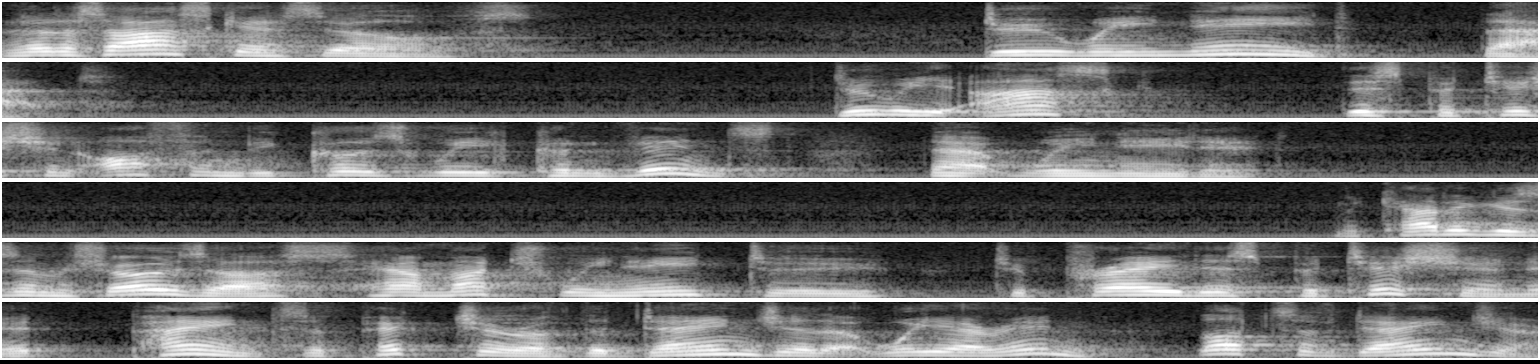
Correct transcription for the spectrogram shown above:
Let us ask ourselves do we need that? Do we ask this petition often because we're convinced that we need it? The Catechism shows us how much we need to, to pray this petition. It paints a picture of the danger that we are in. Lots of danger.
